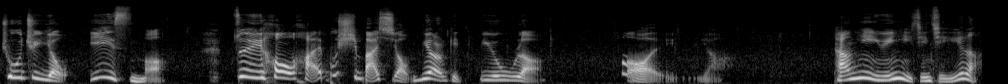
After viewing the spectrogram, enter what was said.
出去有意思吗？”最后还不是把小命儿给丢了？哎呀！唐逸云已经急了。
